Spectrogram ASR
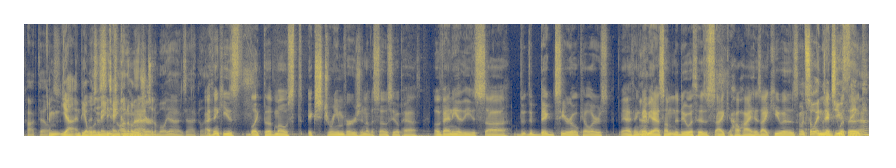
cocktails, and, yeah, and be able it to just maintain seems composure. unimaginable. Yeah, exactly. I think he's like the most extreme version of a sociopath of any of these uh, the, the big serial killers. I, mean, I think maybe it has something to do with his IQ, how high his IQ is. And so, and mixed do you with think it. Yeah.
